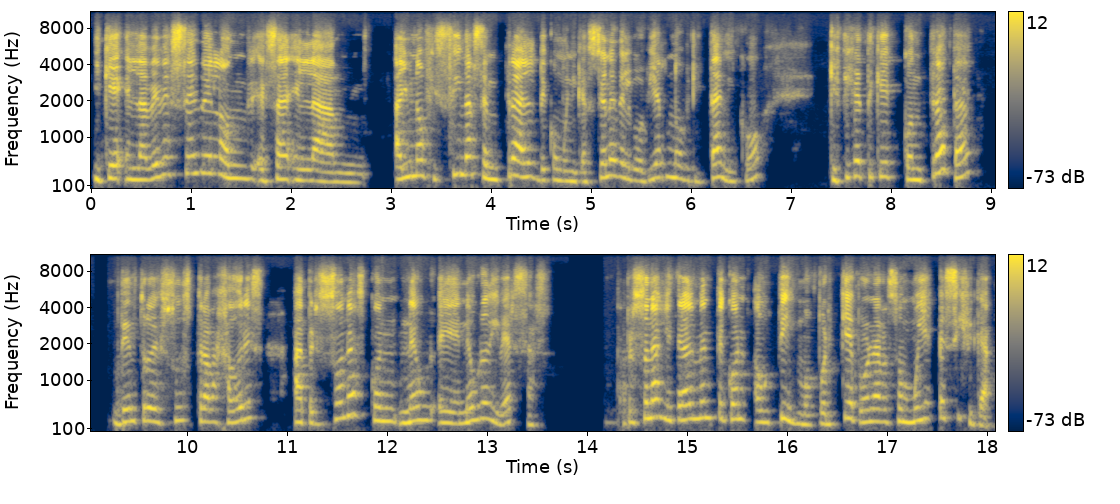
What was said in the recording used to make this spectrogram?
y que en la BBC de Londres, o sea, en la, hay una oficina central de comunicaciones del gobierno británico que fíjate que contrata dentro de sus trabajadores a personas con eh, neurodiversas, a personas literalmente con autismo. ¿Por qué? Por una razón muy específica,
